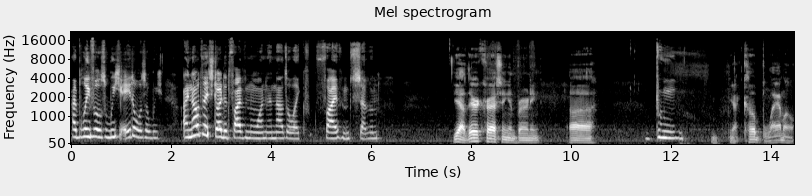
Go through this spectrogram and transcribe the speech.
I believe it was week eight or was it week? I know they started five and one and now they're like five and seven. Yeah, they're crashing and burning. Uh, Boom. Yeah, kablamo.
